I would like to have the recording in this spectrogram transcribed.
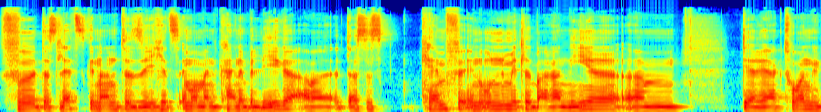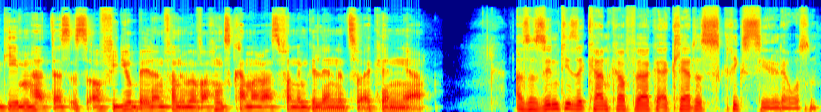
Für das Letztgenannte sehe ich jetzt im Moment keine Belege, aber dass es Kämpfe in unmittelbarer Nähe ähm, der Reaktoren gegeben hat, das ist auf Videobildern von Überwachungskameras von dem Gelände zu erkennen, ja. Also sind diese Kernkraftwerke erklärtes Kriegsziel der Russen?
